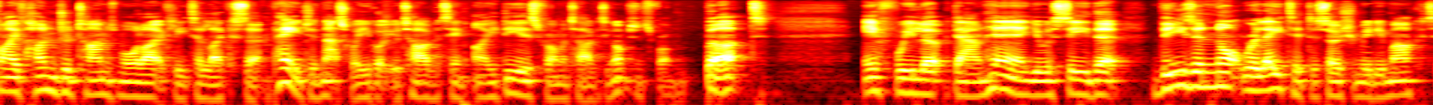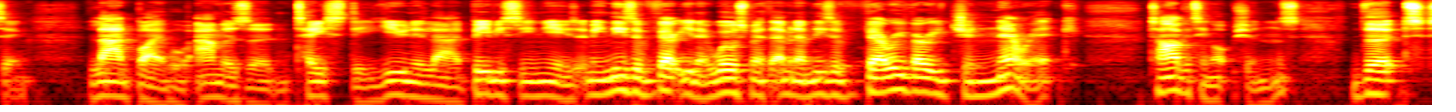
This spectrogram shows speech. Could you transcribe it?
500 times more likely to like a certain page. And that's where you got your targeting ideas from and targeting options from. But if we look down here, you will see that these are not related to social media marketing. Lad Bible, Amazon, Tasty, Unilad, BBC News. I mean, these are very, you know, Will Smith, Eminem, these are very, very generic targeting options that,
